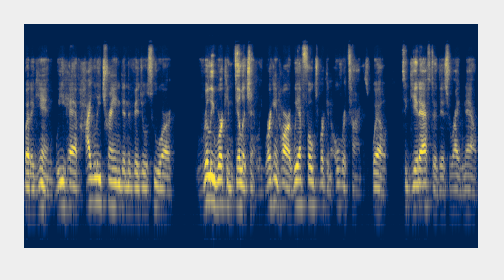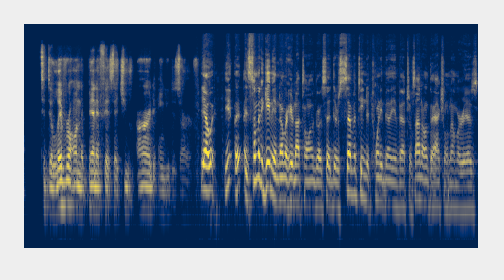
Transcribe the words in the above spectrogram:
But again, we have highly trained individuals who are really working diligently, working hard. We have folks working overtime as well to get after this right now to deliver on the benefits that you've earned and you deserve. Yeah, uh, somebody gave me a number here not too long ago. Said there's 17 to 20 million veterans. I don't know what the actual number is.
